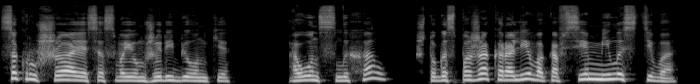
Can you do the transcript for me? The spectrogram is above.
сокрушаясь о своем жеребенке. А он слыхал, что госпожа королева ко всем милостива,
